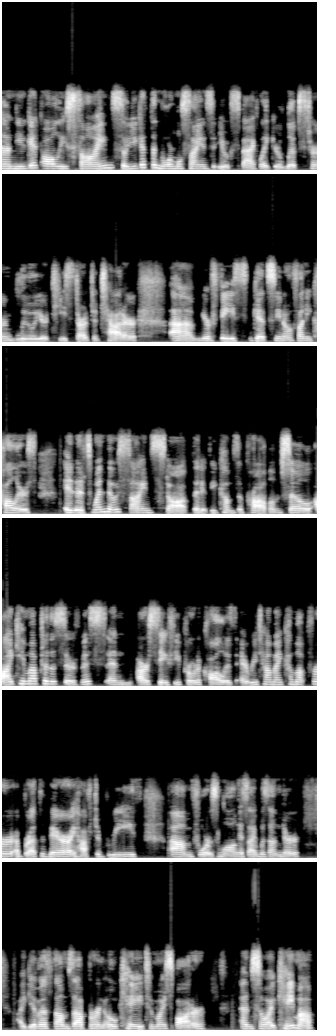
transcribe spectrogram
and you get all these signs. So you get the normal signs that you expect, like your lips turn blue, your teeth start to chatter, um, your face gets you know funny colors. It, it's when those signs stop that it becomes a problem. So I came up to the surface, and our safety protocol is every time I come up for a breath of air, I have to breathe um, for as long as I was under. I give a thumbs up or an okay to my spotter. And so I came up,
